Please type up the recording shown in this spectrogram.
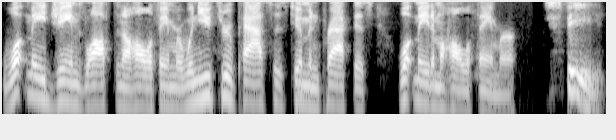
what made James Lofton a Hall of Famer? When you threw passes to him in practice, what made him a Hall of Famer? Speed,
